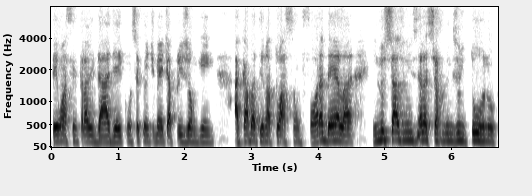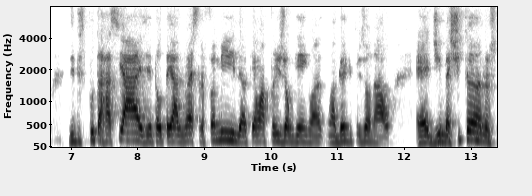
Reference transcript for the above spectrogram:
ter uma centralidade, e aí, consequentemente, a prison gang acaba tendo atuação fora dela, e nos Estados Unidos elas se organizam em torno de disputas raciais, então tem a Nuestra Família, que é uma prison gang, uma, uma gangue prisional é, de mexicanos,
